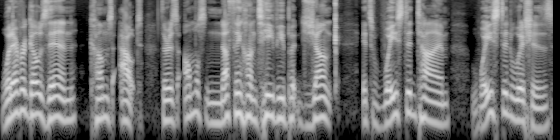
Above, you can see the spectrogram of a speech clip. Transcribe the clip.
whatever goes in comes out. There is almost nothing on TV but junk. It's wasted time, wasted wishes,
